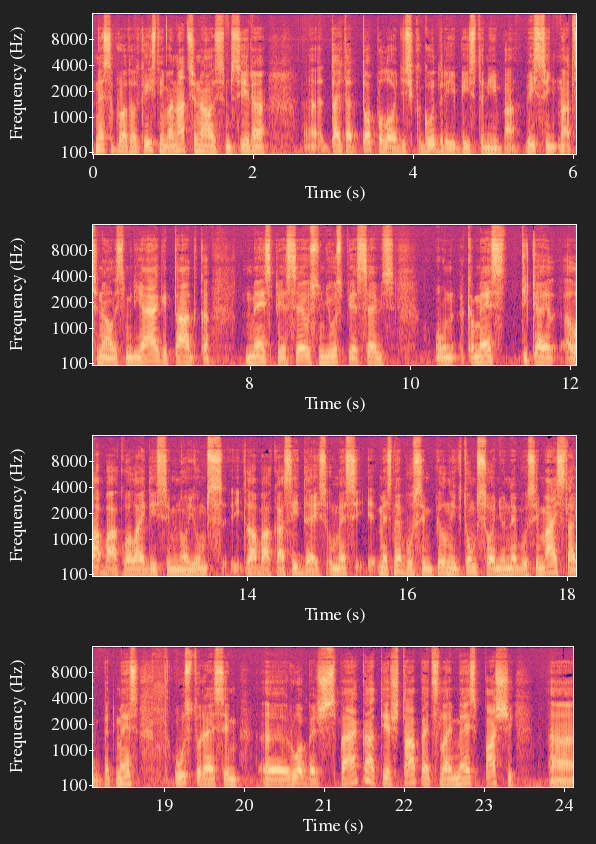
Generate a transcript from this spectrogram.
nesaprotot, ka īstenībā nacionālisms ir uh, tā ir tāda topoloģiska gudrība īstenībā. Visi nacionālismi ir jēga tāda, ka mēs pie sevis un jūs pie sevis un ka mēs tikai labāko laidīsim no jums, labākās idejas, un mēs, mēs nebūsim pilnīgi tumsoņi un nebūsim aizslēgti, bet mēs uzturēsim uh, robežas spēkā tieši tāpēc, lai mēs paši. Uh,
